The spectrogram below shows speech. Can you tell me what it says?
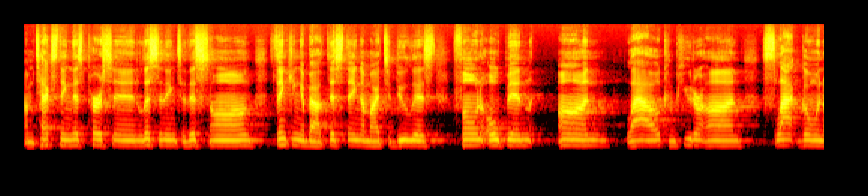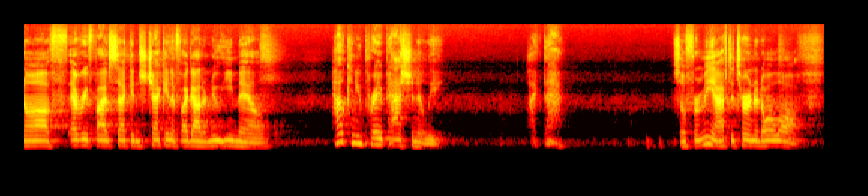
I'm texting this person, listening to this song, thinking about this thing on my to do list, phone open on, loud, computer on, Slack going off, every five seconds checking if I got a new email. How can you pray passionately like that? So for me, I have to turn it all off.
